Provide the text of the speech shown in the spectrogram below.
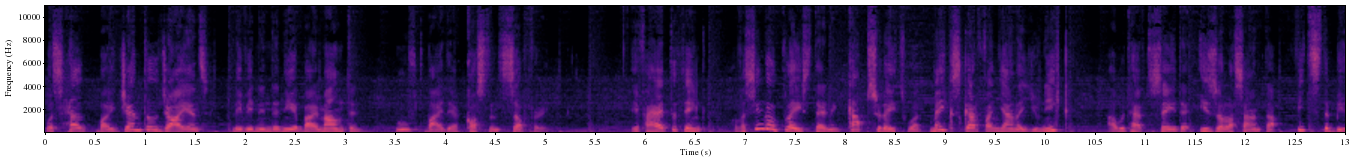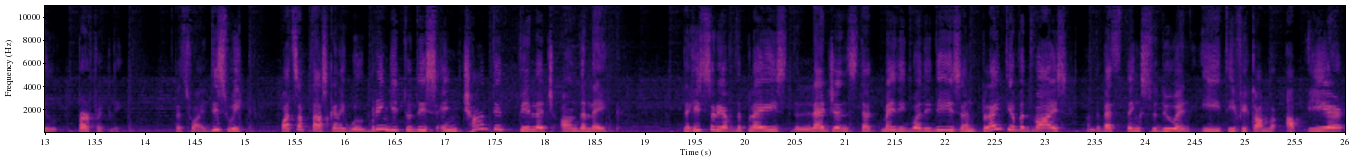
was helped by gentle giants living in the nearby mountain, moved by their constant suffering. If I had to think of a single place that encapsulates what makes Garfagnana unique, I would have to say that Isola Santa fits the bill perfectly. That's why this week, What's Up Tuscany will bring you to this enchanted village on the lake. The history of the place, the legends that made it what it is, and plenty of advice on the best things to do and eat if you come up here.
